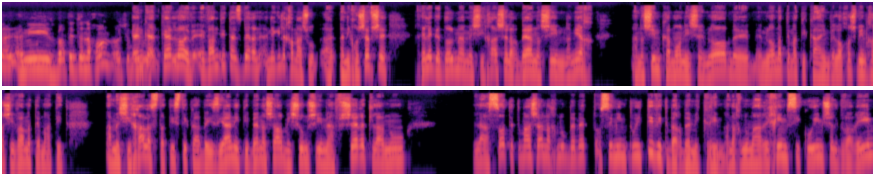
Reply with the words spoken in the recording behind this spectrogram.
אני הסברתי את זה נכון? כן, כן, כן, לא, הבנתי את ההסבר. אני, אני אגיד לך משהו. אני חושב שחלק גדול מהמשיכה של הרבה אנשים, נניח אנשים כמוני, שהם לא, לא מתמטיקאים ולא חושבים חשיבה מתמטית, המשיכה לסטטיסטיקה הבייזיאנית היא בין השאר משום שהיא מאפשרת לנו לעשות את מה שאנחנו באמת עושים אינטואיטיבית בהרבה מקרים. אנחנו מעריכים סיכויים של דברים,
